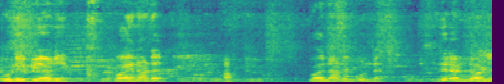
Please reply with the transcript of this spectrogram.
ഒളിബിയാണ് വയനാടൻ. ആ. വയനാടൻ കുണ്ടൻ ഇത് രണ്ടുമാണ്.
